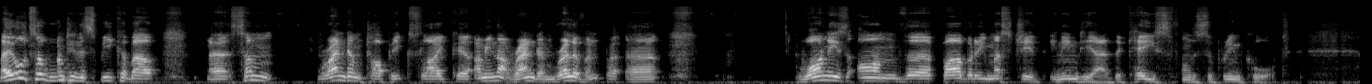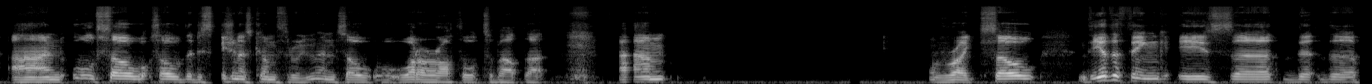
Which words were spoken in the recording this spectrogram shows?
I also wanted to speak about uh, some random topics, like, uh, I mean, not random, relevant, but uh, one is on the Babri Masjid in India, the case from the Supreme Court and also so the decision has come through and so what are our thoughts about that? Um right so the other thing is uh, the the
